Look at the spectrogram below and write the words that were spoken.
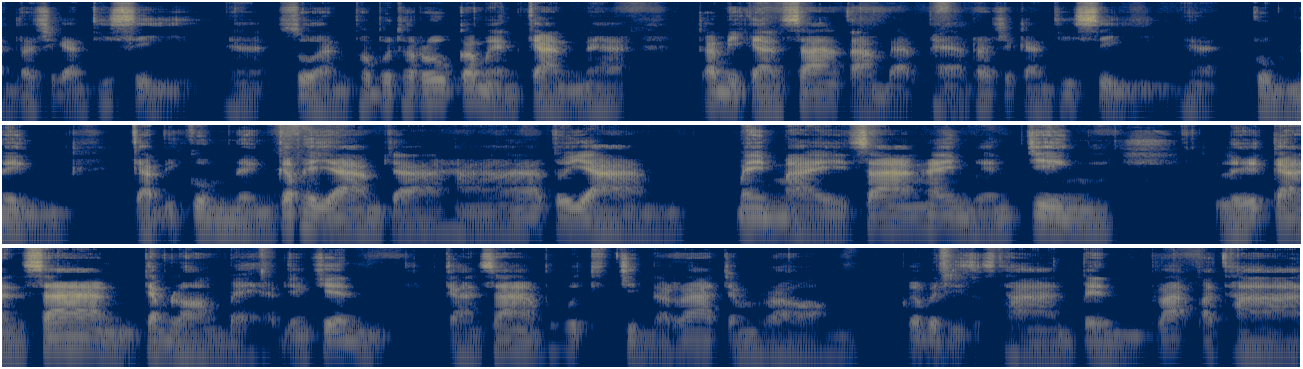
นรัชกาลที่4นะฮะส่วนพระพุทธรูปก็เหมือนกันนะฮะก็มีการสร้างตามแบบแผนรัชกาลที่4นะฮะกลุ่มหนึ่งกับอีกกลุ่มหนึ่งก็พยายามจะหาตัวอย่างใหม่ ๆ สร้างให้เหมือนจริง หรือการสร้างจำลองแบบ อย่างเช่น การสร้างพระพุทธจินราชจำลอง เพื่อประดิษฐานเป็นพระประธาน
